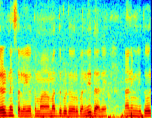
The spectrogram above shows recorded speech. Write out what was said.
ಎರಡನೇ ಸಲ ಇವತ್ತು ಮದ್ದು ಬಿಡುವವರು ಬಂದಿದ್ದಾರೆ. ನಾನು ನಿಮಗೆ ತೋರಿ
